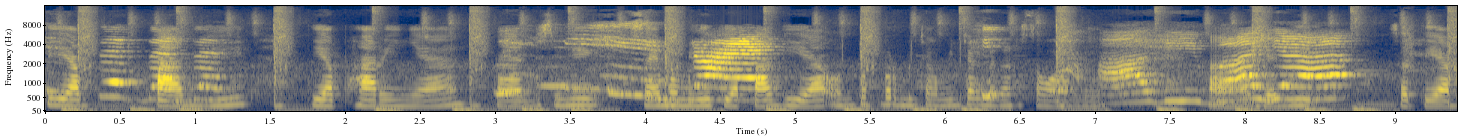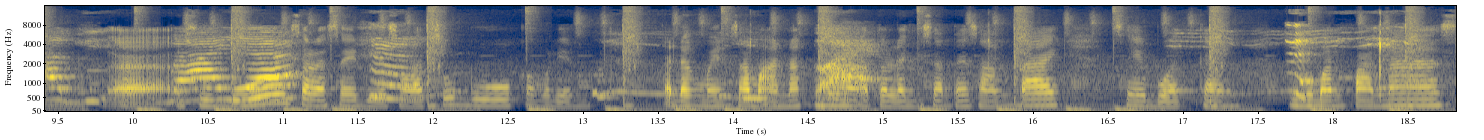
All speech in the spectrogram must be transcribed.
tiap pagi tiap harinya. Nah di sini saya memilih tiap pagi ya untuk berbincang-bincang dengan suami. Nah, jadi setiap uh, subuh selesai dia sholat subuh kemudian kadang main sama anaknya atau lagi santai-santai saya buatkan minuman panas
